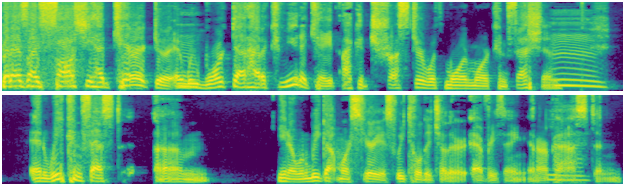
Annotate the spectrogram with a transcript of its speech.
but, as I, saw she had character and mm. we worked out how to communicate, I could trust her with more and more confession. Mm. And we confessed, um, you know, when we got more serious, we told each other everything in our yeah. past and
